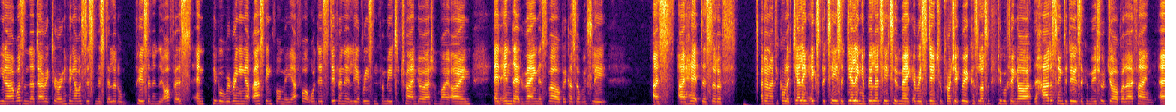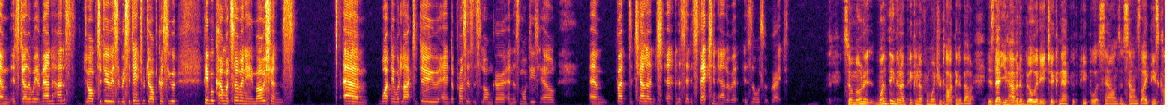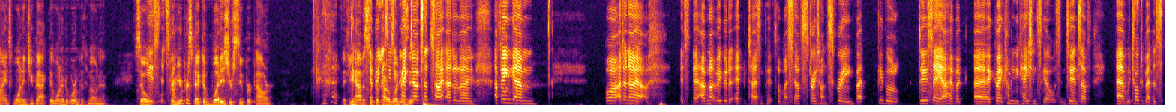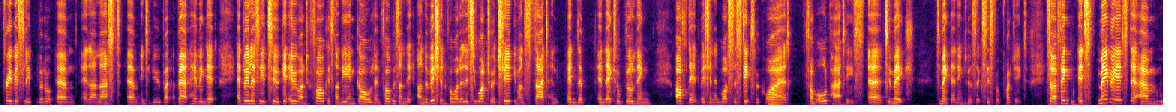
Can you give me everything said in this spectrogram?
you know, I wasn't a director or anything, I was just Mr. Little person in the office and people were ringing up asking for me. I thought, well, there's definitely a reason for me to try and go out on my own and in that vein as well because obviously I, I had this sort of I don't know if you call it gelling expertise or gelling ability to make a residential project work because lots of people think, oh, the hardest thing to do is a commercial job, but I find um, it's the other way around. The hardest job to do is a residential job because you, people come with so many emotions, um, what they would like to do, and the process is longer and there's more detail. Um, but the challenge and the satisfaction out of it is also great. So Mona, one thing that I'm picking up from what you're talking about is that you have an ability to connect with people, it sounds. It sounds like these clients wanted you back. They wanted to work with Mona. So yes, from right. your perspective, what is your superpower? if you have a superpower, what is it? jokes outside, I don't know. I think, um, well, I don't know. It's, I'm not very good at advertising perhaps for myself straight on screen, but people do say I have a, a great communication skills in terms of uh, we talked about this previously but um, in our last um, interview, but about having that ability to get everyone to focus on the end goal and focus on the on the vision for what it is you want to achieve on site and, and the and the actual building of that vision and what's the steps required from all parties uh, to make to make that into a successful project. So I think it's maybe it's the um,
